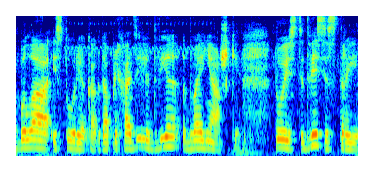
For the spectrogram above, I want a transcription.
Была история, когда приходили две двойняшки. То есть две сестры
